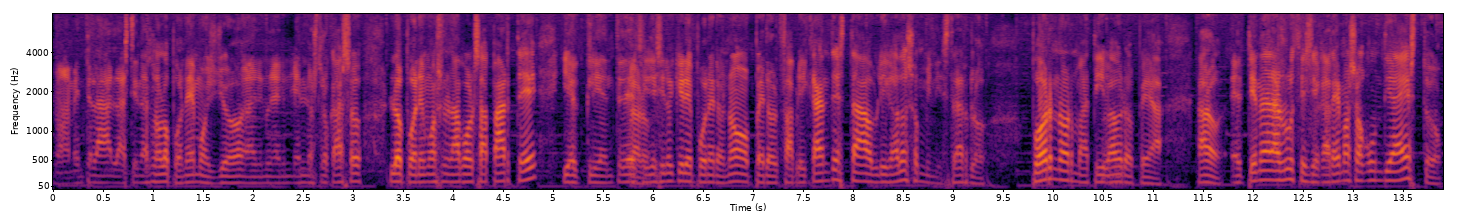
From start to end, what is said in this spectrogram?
normalmente la- las tiendas no lo ponemos. Yo, en, nuestro caso, lo ponemos en una bolsa aparte y el cliente Claro. decide si lo quiere poner o no. Pero el fabricante está obligado a suministrarlo por normativa europea. Claro, el tema de las luces, ¿llegaremos algún día a esto?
